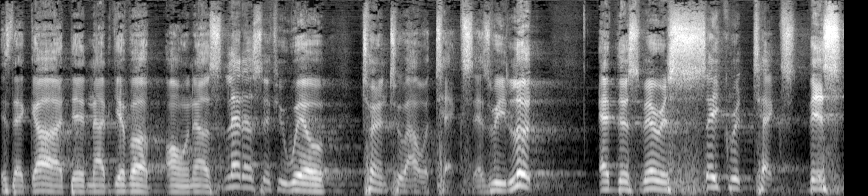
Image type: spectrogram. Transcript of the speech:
is that God did not give up on us. Let us, if you will, turn to our text. As we look at this very sacred text, this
